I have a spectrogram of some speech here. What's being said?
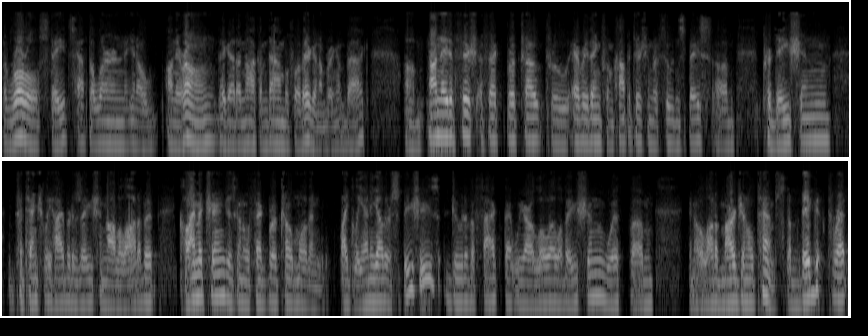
the rural states have to learn, you know, on their own. They got to knock them down before they're going to bring them back. Um, non-native fish affect brook trout through everything from competition with food and space, um, predation, potentially hybridization, not a lot of it. Climate change is going to affect brook trout more than likely any other species due to the fact that we are low elevation with um, you know a lot of marginal temps. The big threat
